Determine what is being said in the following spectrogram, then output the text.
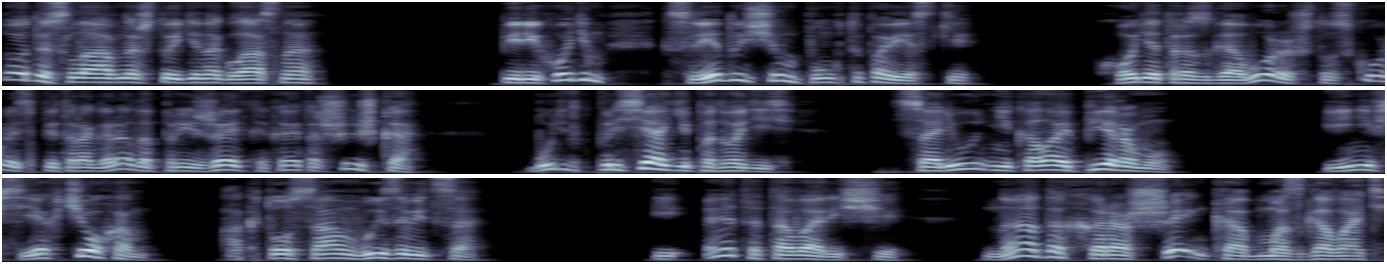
Вот и славно, что единогласно. Переходим к следующему пункту повестки. Ходят разговоры, что скоро из Петрограда приезжает какая-то шишка. Будет к присяге подводить. Царю Николаю Первому. И не всех чохом, а кто сам вызовется. И это, товарищи, надо хорошенько обмозговать.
